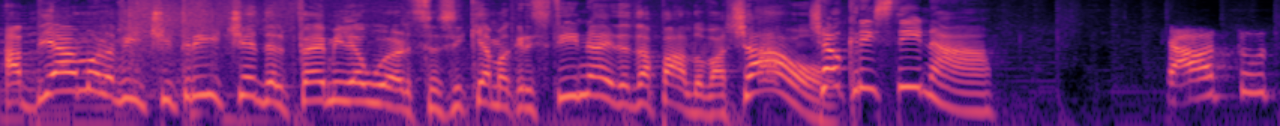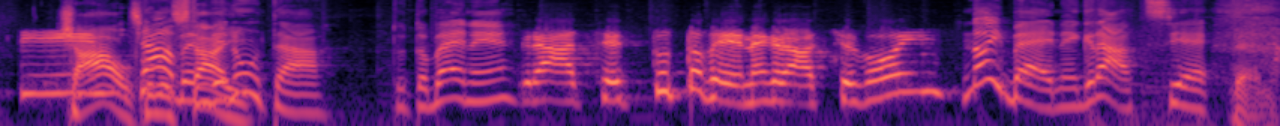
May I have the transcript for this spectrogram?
Abbiamo la vincitrice del Family Awards, si chiama Cristina ed è da Padova. Ciao! Ciao Cristina. Ciao a tutti. Ciao, Ciao, come stai? benvenuta. Tutto bene? Grazie, tutto bene, grazie. Voi? Noi bene, grazie. Bene.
